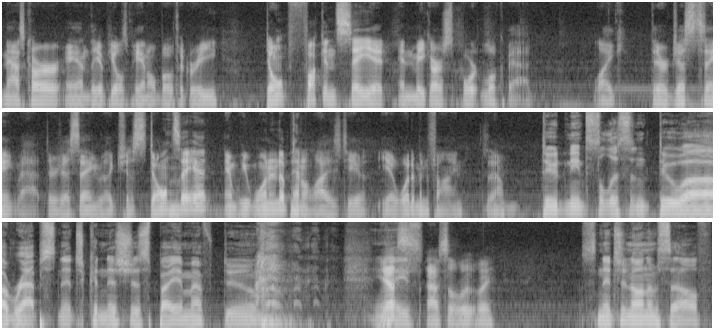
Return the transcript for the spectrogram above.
NASCAR and the appeals panel both agree. Don't fucking say it and make our sport look bad. Like they're just saying that. They're just saying like, just don't say it, and we wouldn't have penalized you. Yeah, would have been fine. So Dude needs to listen to uh, Rap Snitch Knishes by MF Doom. yeah, yes, he's absolutely. snitching on himself.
